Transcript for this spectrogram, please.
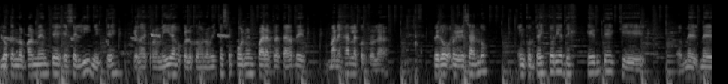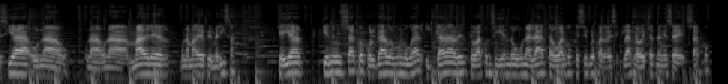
lo que normalmente es el límite que las economías o que los economistas se ponen para tratar de manejarla controlada. Pero regresando, encontré historias de gente que me, me decía una, una, una, madre, una madre primeriza, que ella tiene un saco colgado en un lugar y cada vez que va consiguiendo una lata o algo que sirve para reciclar, lo echando en ese saco,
